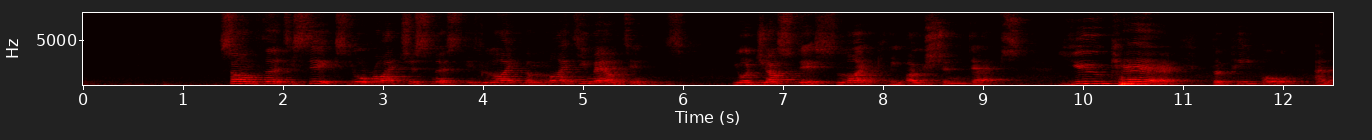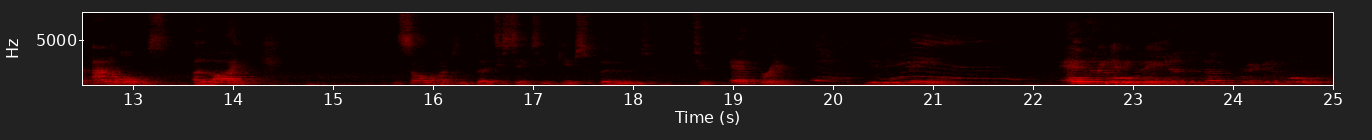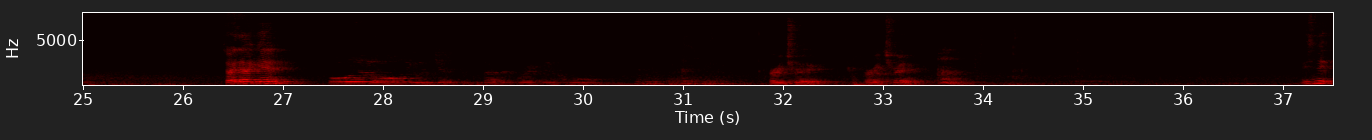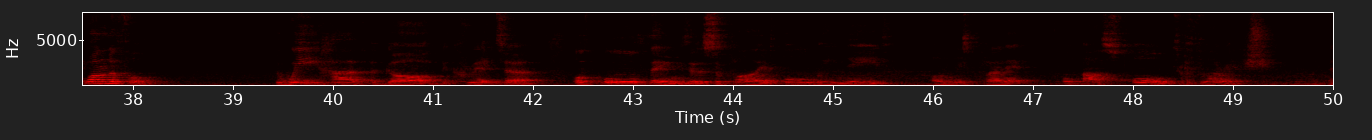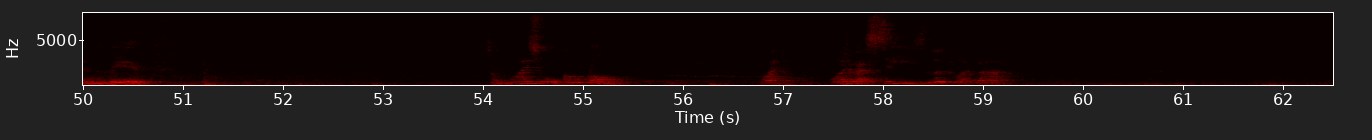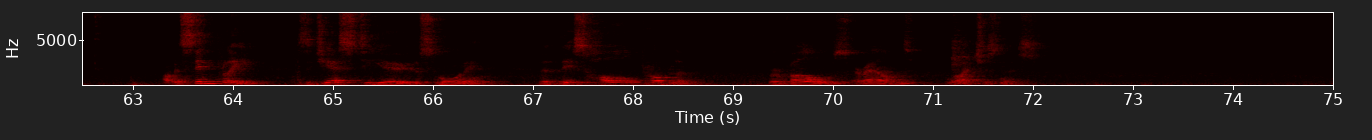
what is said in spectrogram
Psalm 36 Your righteousness is like the mighty mountains, your justice like the ocean depths. You care for people and animals alike. In Psalm 136, he gives food to every living being. Every living being. Just another brick in the wall. Say that again? All in all, you're just another brick in the wall. Very true. Very true. Isn't it wonderful that we have a God, the creator of all things, that has supplied all we need on this planet for us all to flourish and live? So, why has it all gone wrong? Why, do our seas look like that? I would simply suggest to you this morning that this whole problem revolves around righteousness.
